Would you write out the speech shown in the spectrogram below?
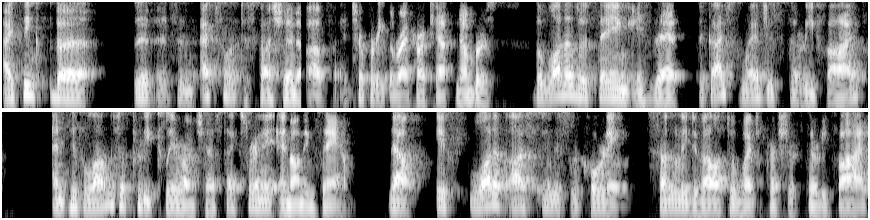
I think the, the it's an excellent discussion of interpreting the right heart cath numbers. The one other thing is that the guy's wedge is 35 and his lungs are pretty clear on chest x-ray and on exam. Now, if one of us in this recording suddenly developed a wedge pressure of 35,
